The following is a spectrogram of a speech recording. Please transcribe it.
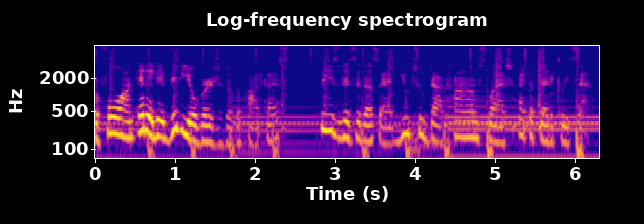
For full unedited video versions of the podcast, please visit us at youtube.com slash hypothetically sound.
